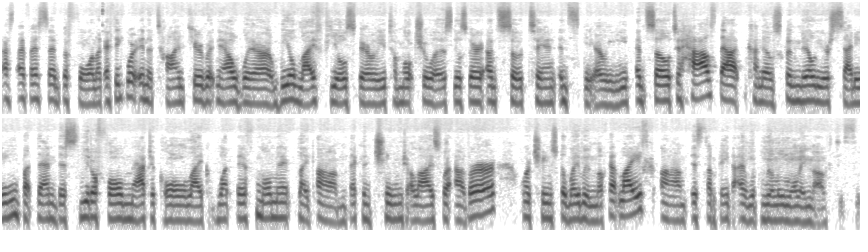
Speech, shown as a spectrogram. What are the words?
as, as I said before, like I think we're in a time period right now where real life feels very tumultuous, feels very uncertain and scary. And so to have that kind of familiar setting, but then this beautiful, magical, like what if moment, like um, that can change our lives forever or change the way we look at life um, is something that I would really, really love to see.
